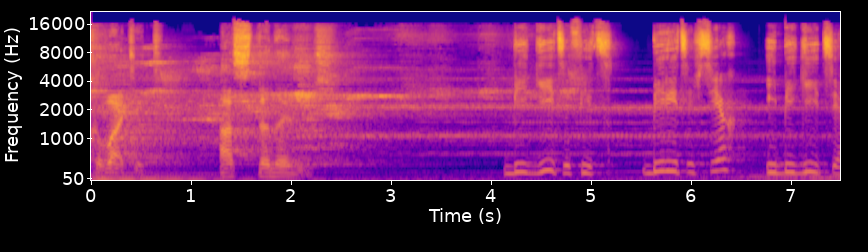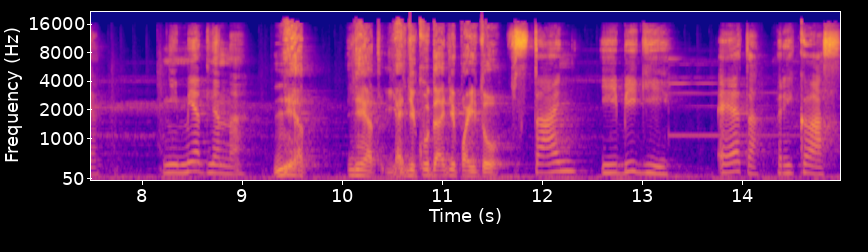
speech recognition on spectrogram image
хватит. Остановись. Бегите, Фиц. Берите всех и бегите. Немедленно. Нет, нет, я никуда не пойду. Встань и беги. Это приказ.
